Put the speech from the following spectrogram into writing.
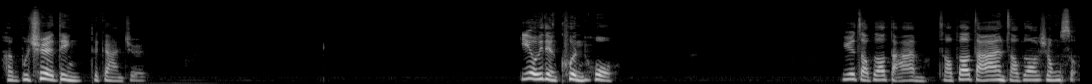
很不确定的感觉。也有一点困惑，因为找不到答案嘛，找不到答案，找不到凶手。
